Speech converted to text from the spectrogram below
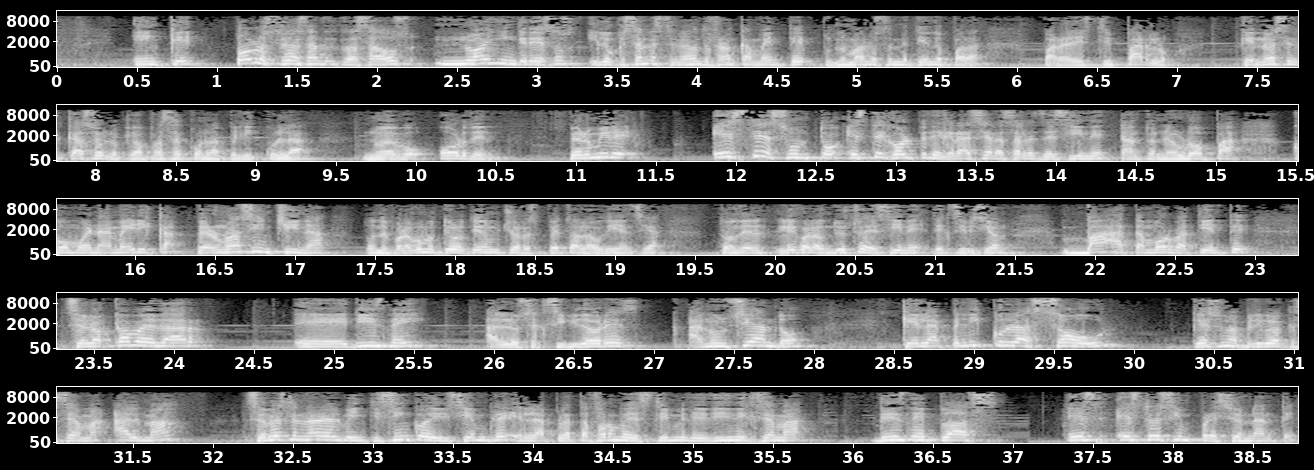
en que todos los estrenos están retrasados, no hay ingresos y lo que están estrenando, francamente, pues nomás lo están metiendo para, para destriparlo, que no es el caso de lo que va a pasar con la película Nuevo Orden. Pero mire, este asunto, este golpe de gracia a las salas de cine, tanto en Europa como en América, pero no así en China, donde por algún motivo tiene mucho respeto a la audiencia, donde le digo, la industria de cine, de exhibición, va a tambor batiente, se lo acaba de dar eh, Disney a los exhibidores anunciando que la película Soul, que es una película que se llama Alma, se va a estrenar el 25 de diciembre en la plataforma de streaming de Disney que se llama Disney Plus. Es, esto es impresionante.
